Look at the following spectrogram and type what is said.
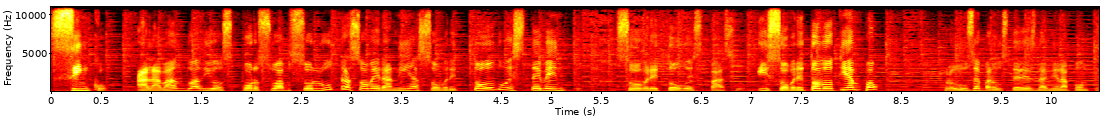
5. Alabando a Dios por su absoluta soberanía sobre todo este evento, sobre todo espacio y sobre todo tiempo, produce para ustedes Daniela Ponte,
